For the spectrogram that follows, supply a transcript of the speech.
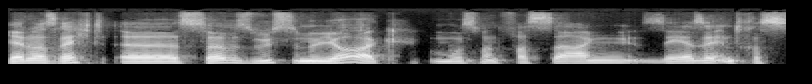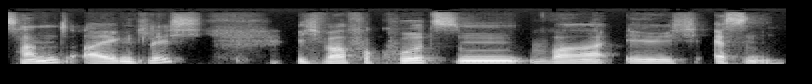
Ja, du hast recht. Äh, Servicewüste New York, muss man fast sagen. Sehr, sehr interessant eigentlich. Ich war vor kurzem, war ich essen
